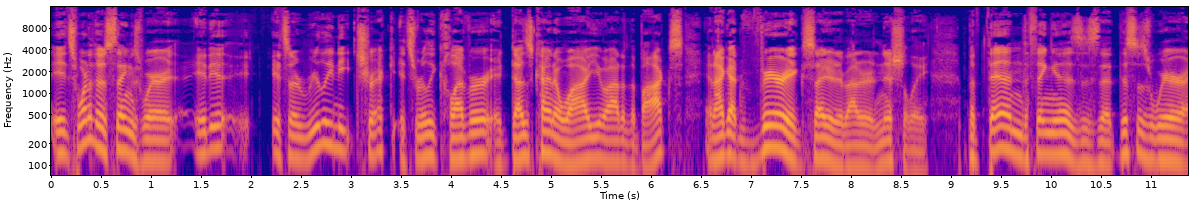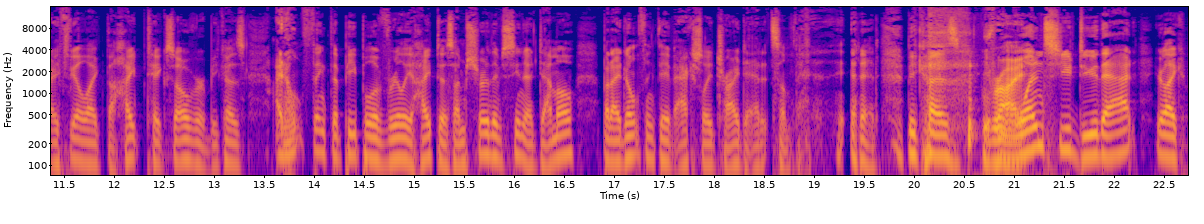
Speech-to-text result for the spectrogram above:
it's one of those things where it, it it's a really neat trick. It's really clever. It does kind of wow you out of the box, and I got very excited about it initially. But then the thing is, is that this is where I feel like the hype takes over because I don't think that people have really hyped this. I'm sure they've seen a demo, but I don't think they've actually tried to edit something in it because right. once you do that, you're like,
